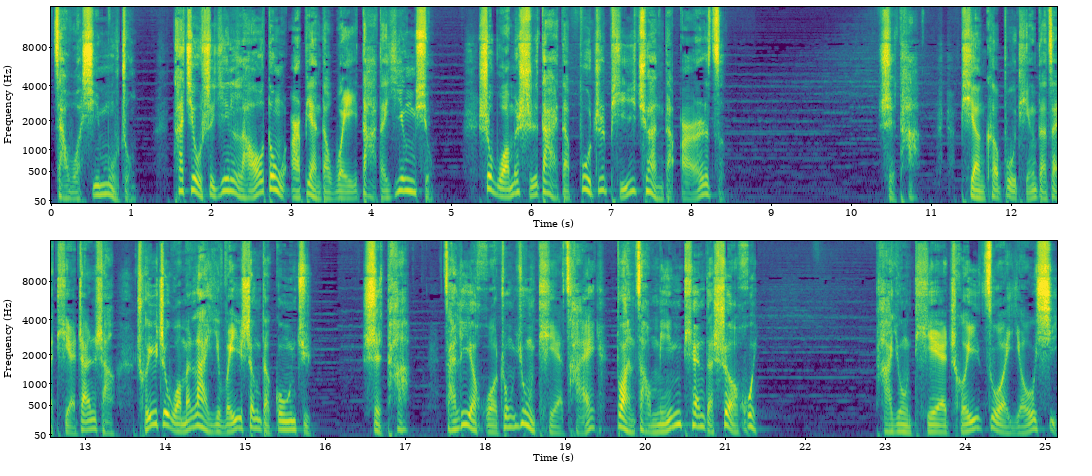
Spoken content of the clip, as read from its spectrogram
在我心目中。他就是因劳动而变得伟大的英雄，是我们时代的不知疲倦的儿子。是他，片刻不停的在铁砧上锤制我们赖以为生的工具；是他，在烈火中用铁材锻造明天的社会。他用铁锤做游戏，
